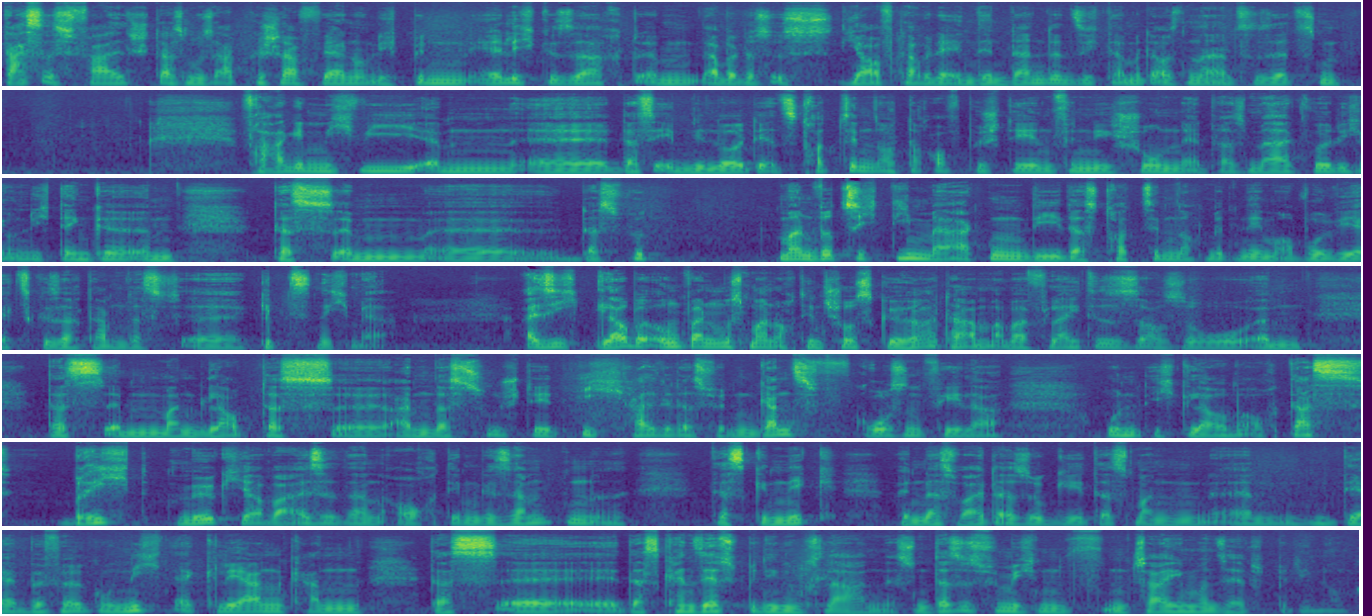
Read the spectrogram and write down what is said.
Das ist falsch, das muss abgeschafft werden und ich bin ehrlich gesagt, ähm, aber das ist die Aufgabe der Intendantin, sich damit auseinanderzusetzen frage mich, wie ähm, äh, dass eben die Leute jetzt trotzdem noch darauf bestehen, finde ich schon etwas merkwürdig. Und ich denke, ähm, dass ähm, äh, das wird man wird sich die merken, die das trotzdem noch mitnehmen, obwohl wir jetzt gesagt haben, das äh, gibt es nicht mehr. Also ich glaube, irgendwann muss man auch den Schuss gehört haben, aber vielleicht ist es auch so, ähm, dass ähm, man glaubt, dass äh, einem das zusteht. Ich halte das für einen ganz großen Fehler und ich glaube, auch das bricht möglicherweise dann auch dem gesamten das Genick, wenn das weiter so geht, dass man ähm, der Bevölkerung nicht erklären kann, dass äh, das kein Selbstbedienungsladen ist. Und das ist für mich ein, ein Zeichen von Selbstbedienung.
